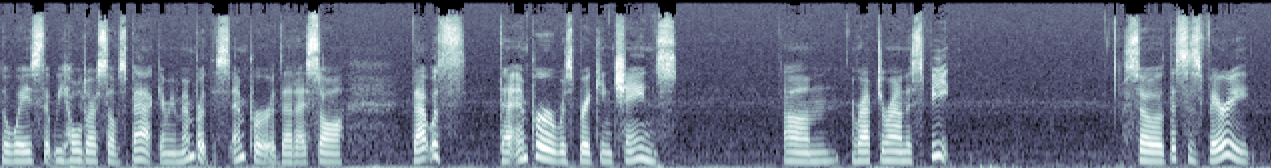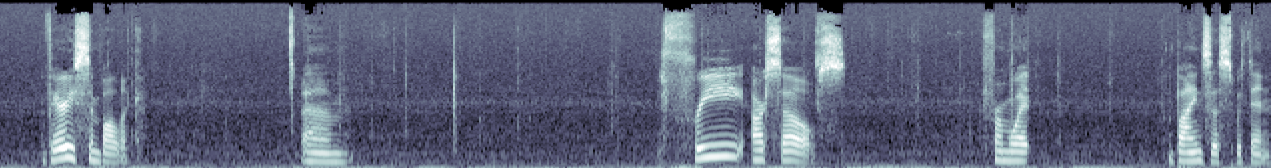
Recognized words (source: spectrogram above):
the ways that we hold ourselves back. And remember this emperor that I saw, that was that emperor was breaking chains um, wrapped around his feet. So this is very, very symbolic. Um, free ourselves from what binds us within.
